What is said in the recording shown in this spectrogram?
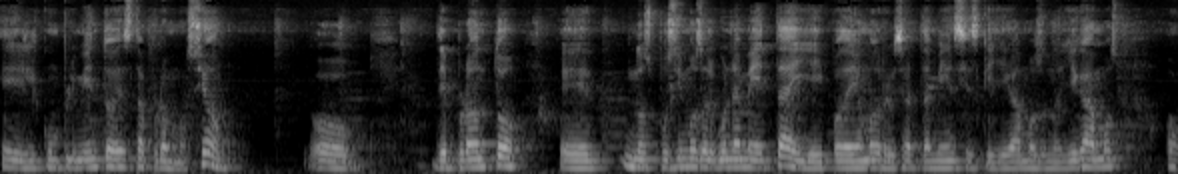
el cumplimiento de esta promoción? o de pronto eh, nos pusimos alguna meta y ahí podríamos revisar también si es que llegamos o no llegamos, o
